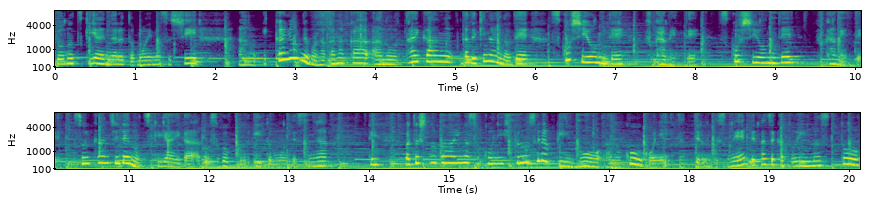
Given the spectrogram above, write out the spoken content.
生の付き合いになると思いますしあの一回読んでもなかなかあの体感ができないので少し読んで深めて少し読んで深めてそういう感じでの付き合いがあのすごくいいと思うんですがで私の場合はそこにヒプノセラピーもあの交互にやってるんですね。でなぜかと言いますと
